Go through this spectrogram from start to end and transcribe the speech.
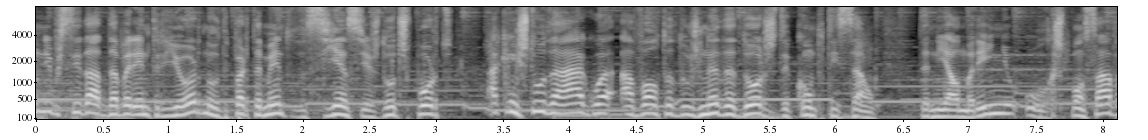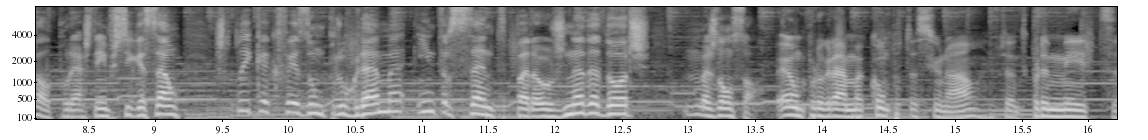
Universidade da Beira Interior, no Departamento de Ciências do Desporto, há quem estuda a água à volta dos nadadores de competição. Daniel Marinho, o responsável por esta investigação, explica que fez um programa interessante para os nadadores, mas não só. É um programa computacional, portanto, permite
